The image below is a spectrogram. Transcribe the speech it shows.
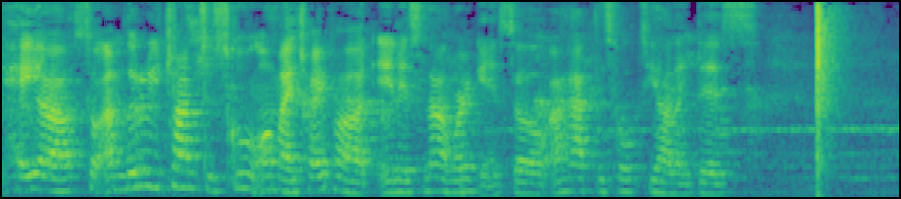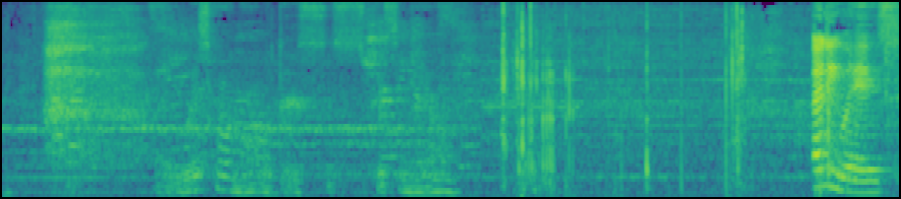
Hey y'all, so I'm literally trying to screw on my tripod and it's not working. So I have to talk to y'all like this. Like, what's going on with this? This is pissing me off. Anyways,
